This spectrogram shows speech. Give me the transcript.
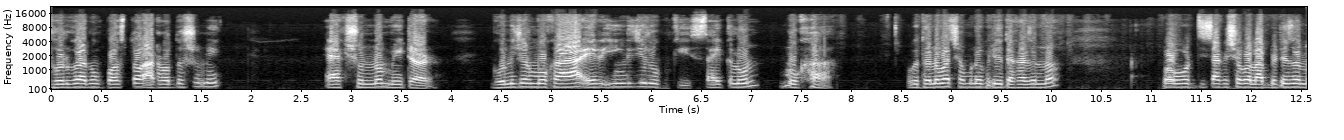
দৈর্ঘ্য এবং প্রস্থ আঠারো দশমিক এক শূন্য মিটার। ঘূর্ণিঝড় মুখা এর ইংরেজি রূপ কি? সাইক্লোন মুখা। ওকে, ধন্যবাদ সম্পূর্ণ ভিডিও দেখার জন্য। পরবর্তী চাকরি সকল আপডেটের জন্য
